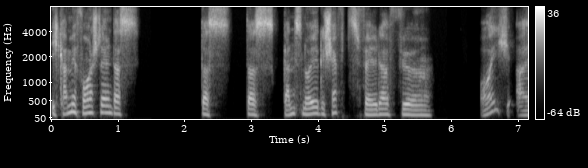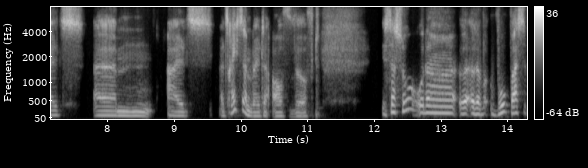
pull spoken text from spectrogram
ich kann mir vorstellen, dass das ganz neue Geschäftsfelder für euch als, ähm, als, als Rechtsanwälte aufwirft. Ist das so? Oder, oder wo, was,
